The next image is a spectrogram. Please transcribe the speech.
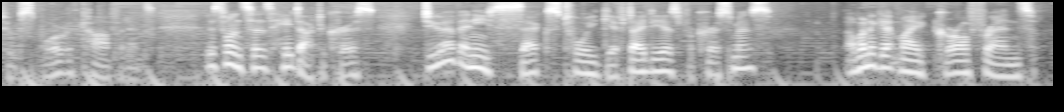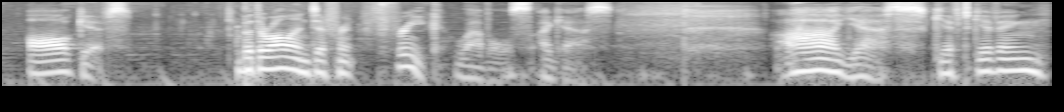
to explore it with confidence. This one says, Hey, Dr. Chris, do you have any sex toy gift ideas for Christmas? I want to get my girlfriends all gifts, but they're all on different freak levels, I guess. Ah, yes, gift giving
